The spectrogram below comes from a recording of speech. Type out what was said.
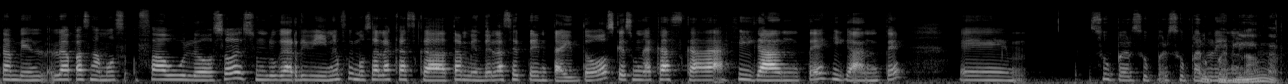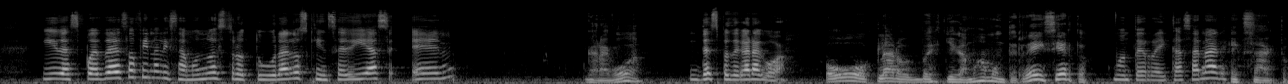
También la pasamos fabuloso, es un lugar divino. Fuimos a la cascada también de la 72, que es una cascada gigante, gigante. Eh, súper, súper, súper lindo. Y después de eso finalizamos nuestro tour a los 15 días en Garagoa. Después de Garagoa. Oh, claro, pues llegamos a Monterrey, ¿cierto? Monterrey Casanare. Exacto.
